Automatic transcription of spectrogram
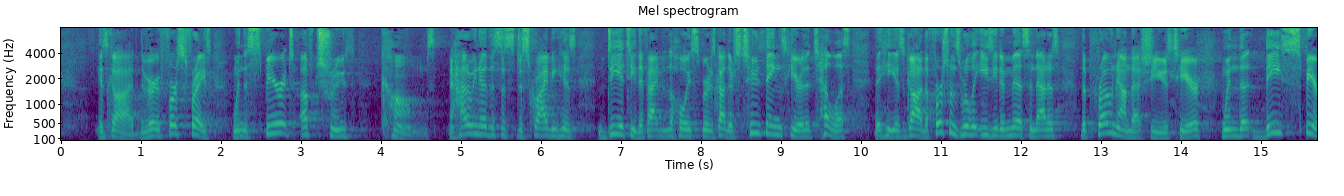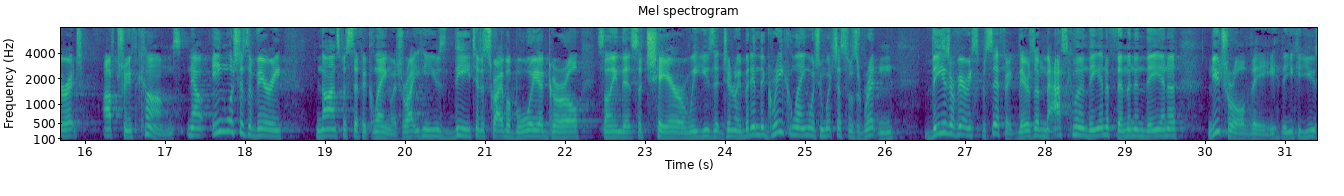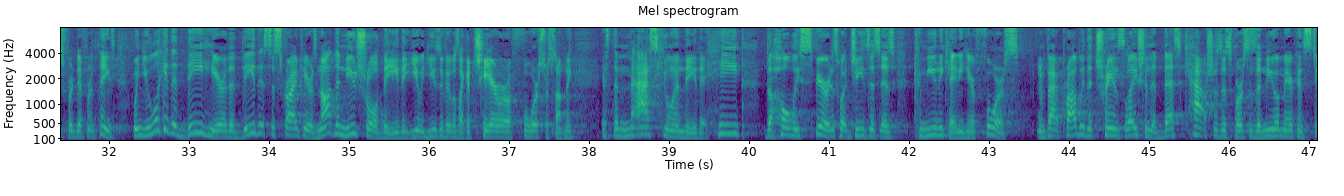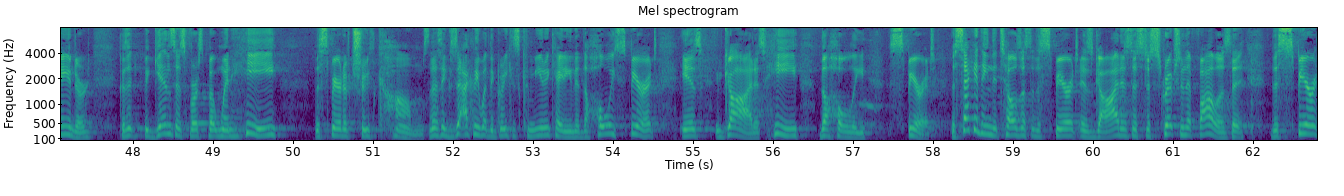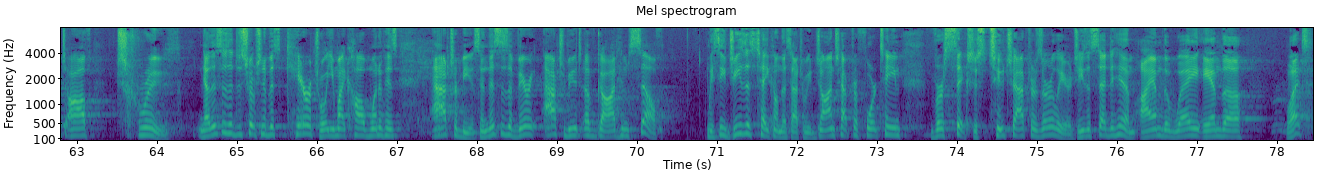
is God. The very first phrase, when the Spirit of truth comes. Now, how do we know this is describing his deity, the fact that the Holy Spirit is God? There's two things here that tell us that he is God. The first one's really easy to miss, and that is the pronoun that's used here when the, the Spirit of truth comes. Now, English is a very non-specific language, right? You can use the to describe a boy, a girl, something that's a chair. We use it generally. But in the Greek language in which this was written, these are very specific. There's a masculine thee and a feminine thee and a neutral thee that you could use for different things. When you look at the thee here, the thee that's described here is not the neutral thee that you would use if it was like a chair or a force or something. It's the masculine thee that he, the Holy Spirit, is what Jesus is communicating here for us. In fact, probably the translation that best captures this verse is the New American Standard because it begins this verse, but when he, the Spirit of truth, comes. And that's exactly what the Greek is communicating that the Holy Spirit is God, is He, the Holy Spirit. The second thing that tells us that the Spirit is God is this description that follows that the Spirit of truth. Now, this is a description of his character, what you might call one of his attributes. And this is a very attribute of God Himself. We see Jesus take on this attribute. John chapter 14, verse 6, just two chapters earlier. Jesus said to him, I am the way and the what?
